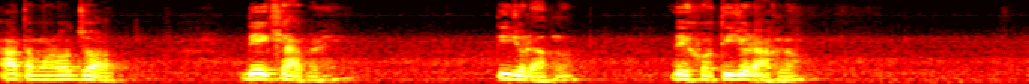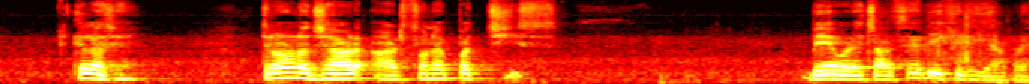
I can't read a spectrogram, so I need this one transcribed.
આ તમારો જવાબ. દેખ્યા આપણે. ત્રીજો દાખલો. દેખો, ત્રીજો દાખલો. કેટલા છે? ત્રણ હજાર આઠસો ને પચીસ. બે વડે ચાલશે. દેખી લઈએ આપણે.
